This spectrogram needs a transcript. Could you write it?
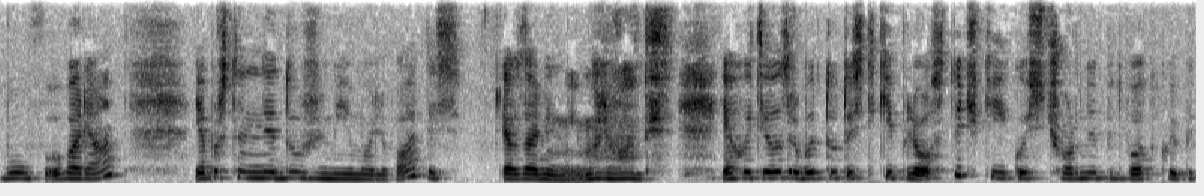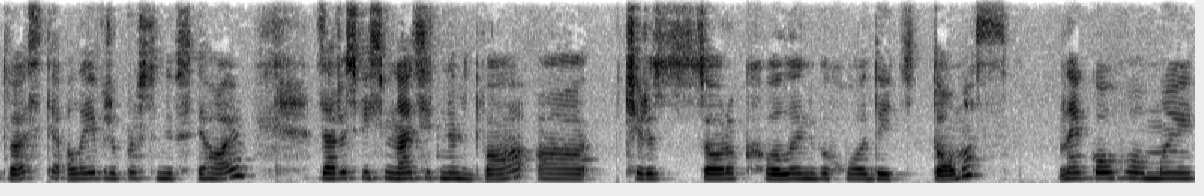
був варіант. Я просто не дуже вмію малюватись. Я взагалі не малюватись. Я хотіла зробити тут ось такі пльосточки, якось чорною підводкою підвести, але я вже просто не встигаю. Зараз 18.02, а через 40 хвилин виходить Томас, на якого ми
